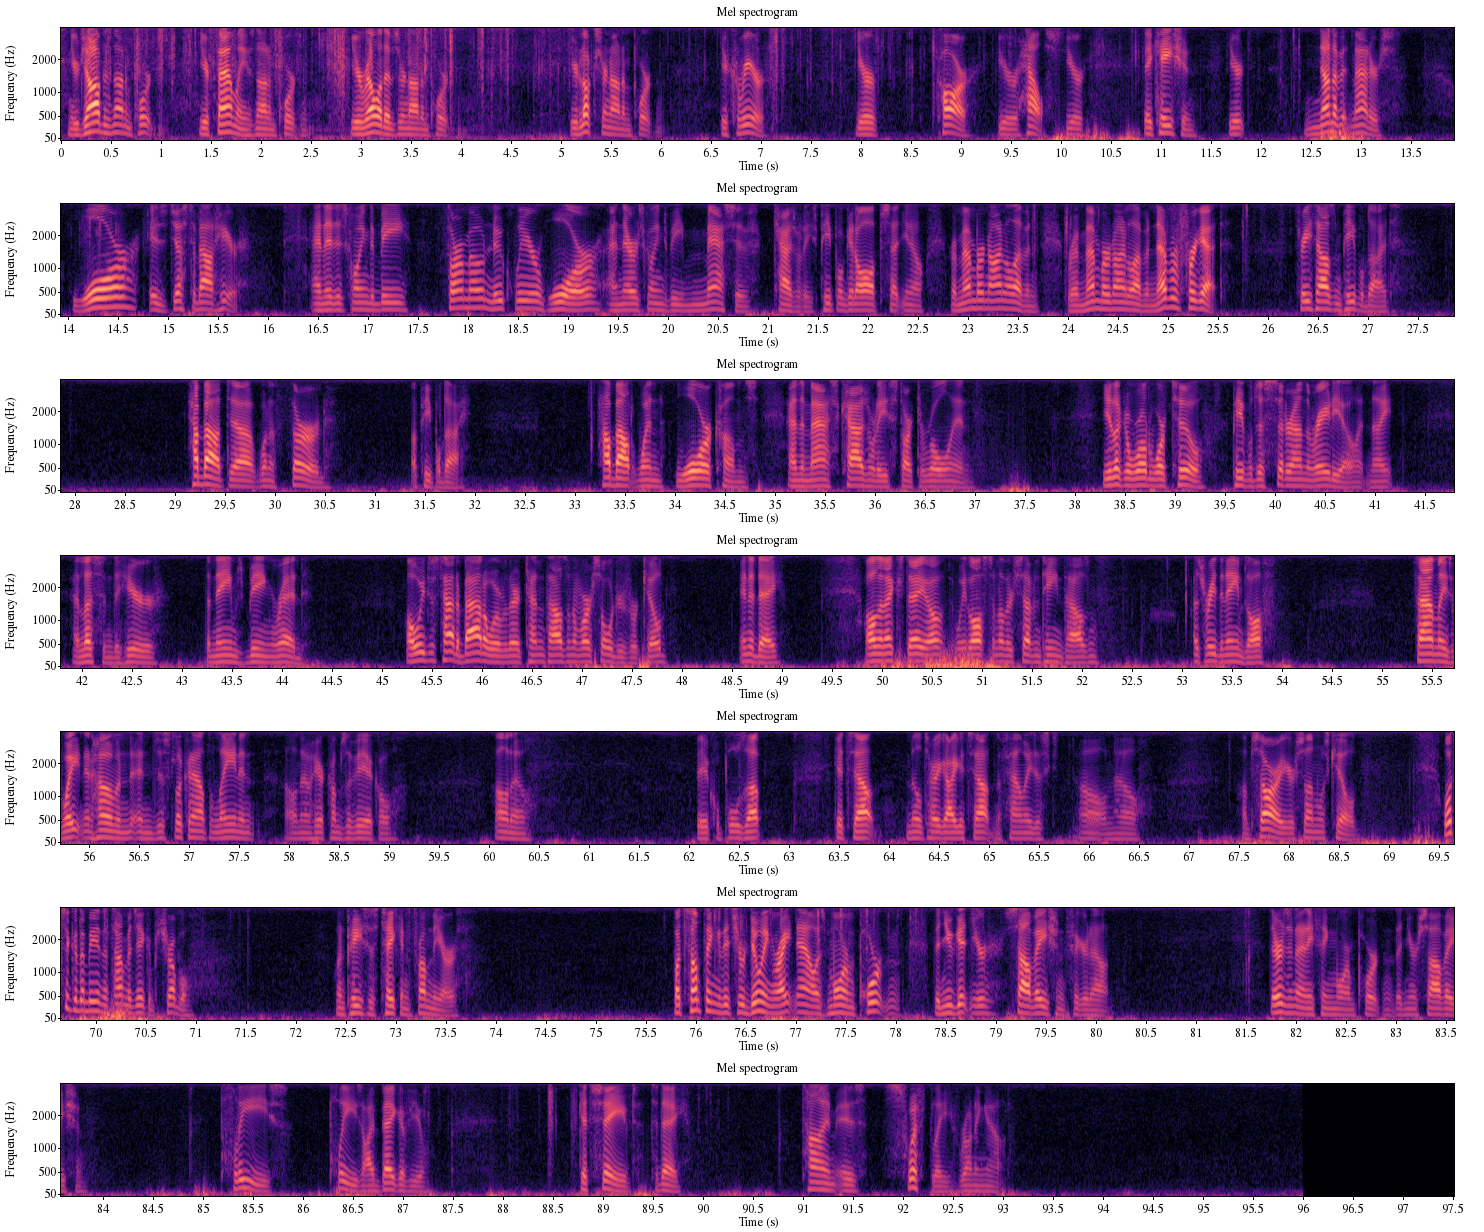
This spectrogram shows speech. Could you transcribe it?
Your job is not important. Your family is not important. Your relatives are not important. Your looks are not important. Your career, your car, your house, your vacation, your none of it matters. War is just about here. And it is going to be thermonuclear war and there's going to be massive casualties. People get all upset, you know, remember 9/11, remember 9/11, never forget. 3,000 people died. How about uh, when a third of people die? How about when war comes and the mass casualties start to roll in? You look at World War II, people just sit around the radio at night and listen to hear the names being read. Oh, we just had a battle over there. 10,000 of our soldiers were killed in a day. Oh, the next day, oh, we lost another 17,000. Let's read the names off. Families waiting at home and, and just looking out the lane and, oh no, here comes a vehicle. Oh no, Vehicle pulls up, gets out, military guy gets out, and the family just, oh no. I'm sorry, your son was killed. What's it going to be in the time of Jacob's trouble? When peace is taken from the earth. But something that you're doing right now is more important than you getting your salvation figured out. There isn't anything more important than your salvation. Please, please, I beg of you, get saved today. Time is swiftly running out.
